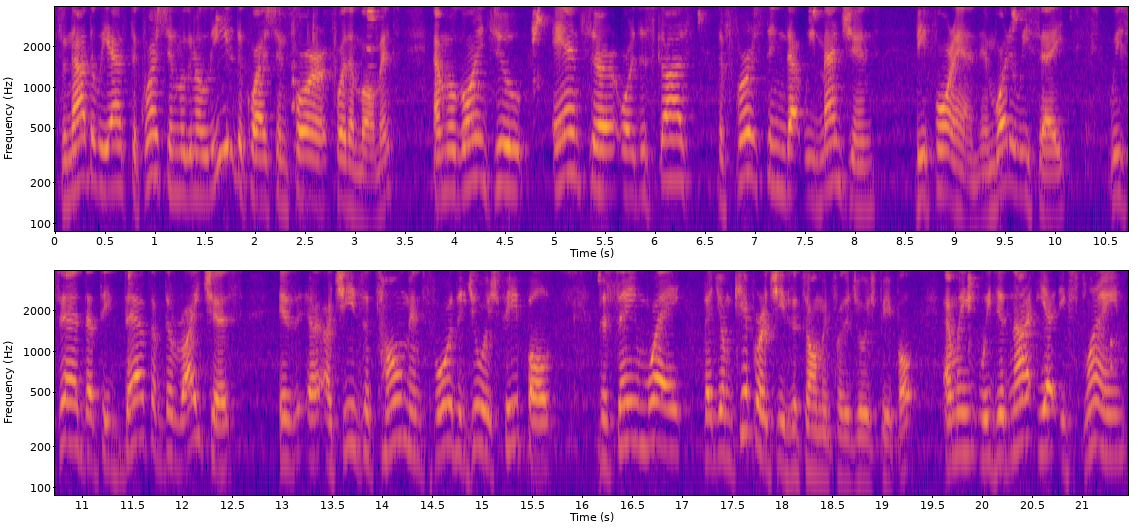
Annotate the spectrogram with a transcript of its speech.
So now that we asked the question, we're going to leave the question for, for the moment, and we're going to answer or discuss the first thing that we mentioned beforehand. And what did we say? We said that the death of the righteous is uh, achieves atonement for the Jewish people the same way that Yom Kippur achieves atonement for the Jewish people. And we, we did not yet explain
